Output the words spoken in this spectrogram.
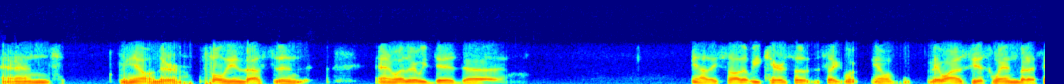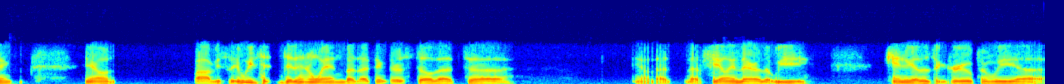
and you know, they're fully invested. And whether we did. Uh, yeah, they saw that we cared. So it's like, you know, they wanted to see us win, but I think, you know, obviously we didn't win, but I think there's still that, uh, you know, that, that feeling there that we came together as a group and we, uh,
